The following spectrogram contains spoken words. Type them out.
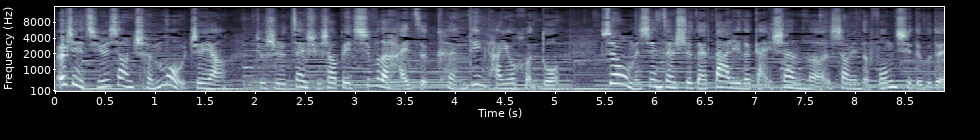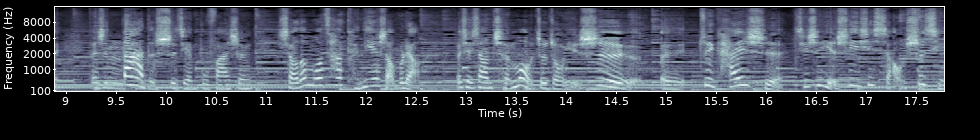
而且，其实像陈某这样就是在学校被欺负的孩子，肯定还有很多。虽然我们现在是在大力的改善了校园的风气，对不对？但是大的事件不发生，小的摩擦肯定也少不了。而且像陈某这种，也是呃最开始其实也是一些小事情，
